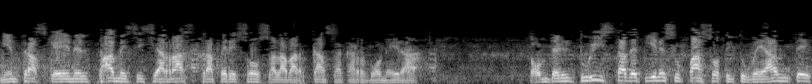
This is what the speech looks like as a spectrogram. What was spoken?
mientras que en el Támesis se arrastra perezosa la barcaza carbonera, donde el turista detiene su paso titubeante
